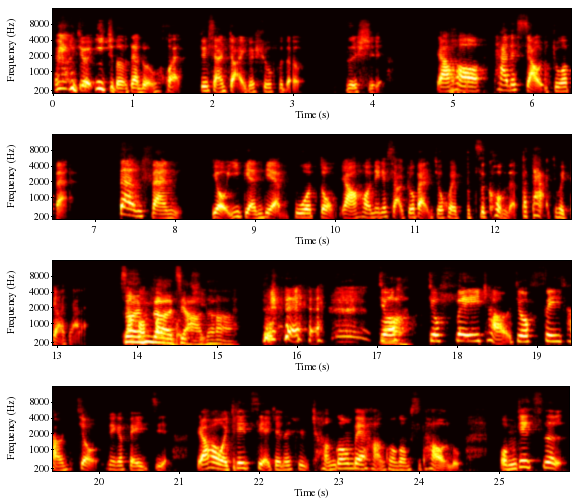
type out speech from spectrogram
然后就一直都在轮换，就想找一个舒服的姿势。然后它的小桌板。但凡有一点点波动，然后那个小桌板就会不自控的啪嗒就会掉下来。真的假的？对，就就非常就非常久那个飞机。然后我这次也真的是成功被航空公司套路。我们这次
